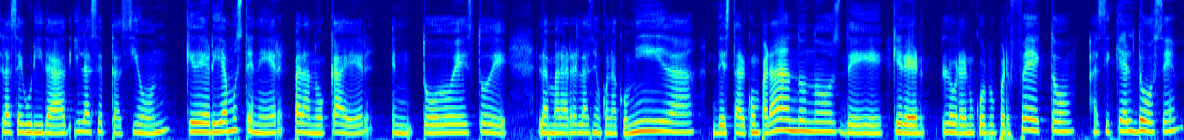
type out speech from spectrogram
la seguridad y la aceptación que deberíamos tener para no caer en todo esto de la mala relación con la comida, de estar comparándonos, de querer lograr un cuerpo perfecto. Así que el 12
